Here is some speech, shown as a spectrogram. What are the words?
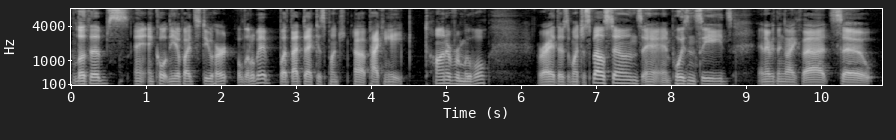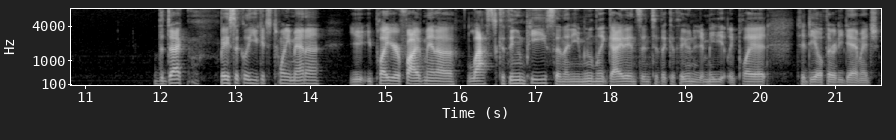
and, and Cult Neophytes do hurt a little bit, but that deck is punch, uh, packing a ton of removal. Right, there's a bunch of spellstones and, and poison seeds and everything like that. So the deck basically you get to 20 mana you, you play your 5 mana last C'Thun piece and then you moonlit guidance into the C'Thun and immediately play it to deal 30 damage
